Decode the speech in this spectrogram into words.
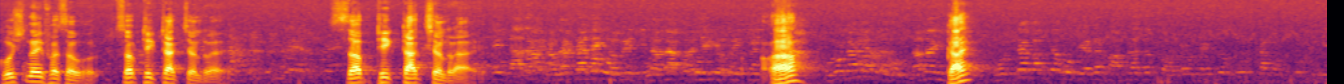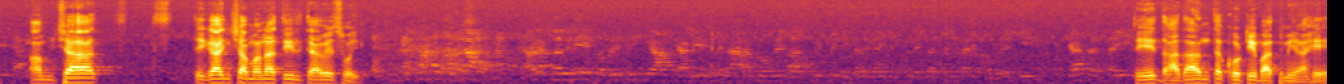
कुछ नहीं फंसा हुआ सब ठीक ठाक चल रहा है. सब ठीक ठाक चल रहा है. आ? काय? आमच्या तिघांच्या मनातील त्यावेळेस होईल. ते दादांत खोटी बातमी आहे.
